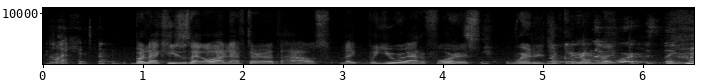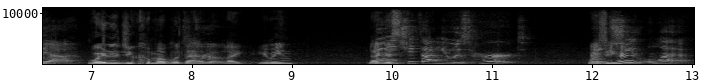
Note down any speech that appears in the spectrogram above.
No, I didn't. But like he's just like, "Oh, I left her at the house." Like, but you were at a forest. Where did you you come were in up the like? forest. Like, yeah. Where did you come up with that? True. Like, you mean? Like, and then she thought he was hurt. was he hurt? She left.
